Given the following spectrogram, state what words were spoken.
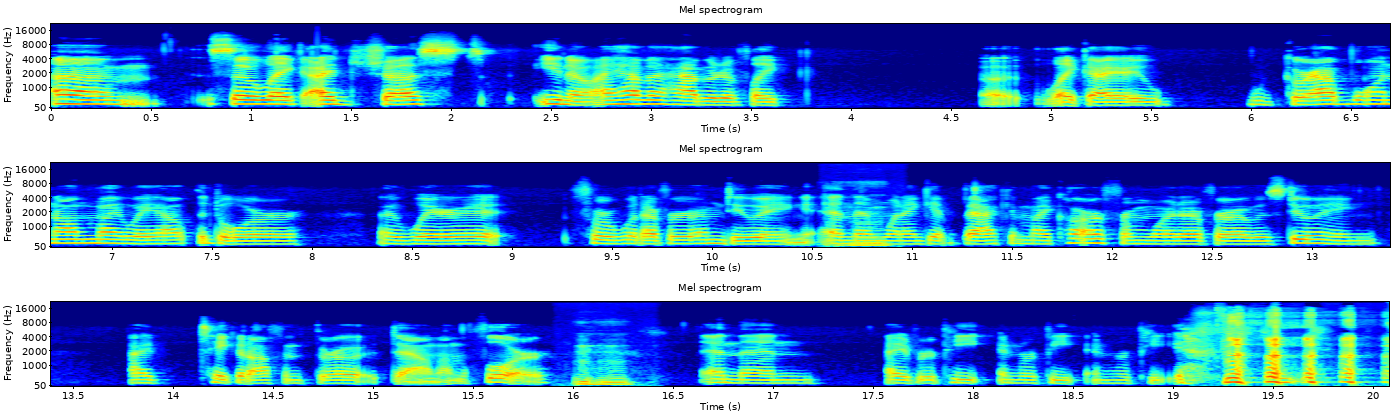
Um, so like I just, you know, I have a habit of like, uh, like I would grab one on my way out the door. I wear it for whatever I'm doing, and then Mhm. when I get back in my car from whatever I was doing, I take it off and throw it down on the floor, mm-hmm. and then I repeat and repeat and repeat.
